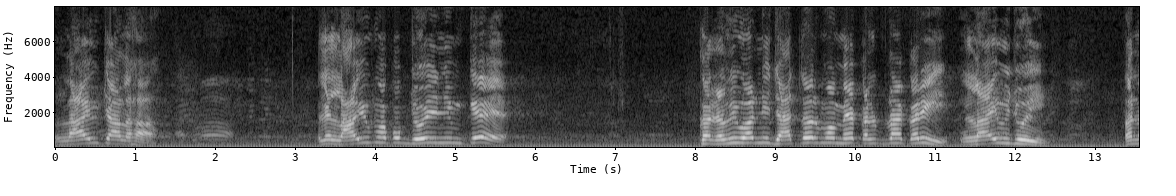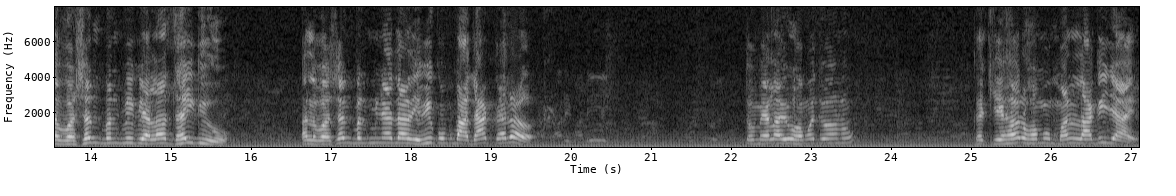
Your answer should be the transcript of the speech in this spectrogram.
લાઈવ ચાલે હા. એટલે લાઈવમાં કોક જોઈને એમ કે રવિવારની જાતરમાં મેં કલ્પના કરી લાઈવ જોઈ. અને વસંત પંચમી પહેલા થઈ ગયું. અને વસંત પંચમીના દાળ એવી કોક બાધા કરો. તો મેલા એવું સમજવાનું? કે ચેહર હમું મન લાગી જાય.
